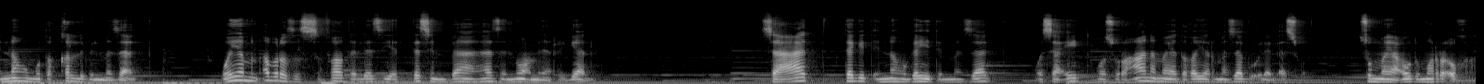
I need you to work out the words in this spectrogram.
إنه متقلب المزاج. وهي من أبرز الصفات التي يتسم بها هذا النوع من الرجال. ساعات تجد إنه جيد المزاج وسعيد وسرعان ما يتغير مزاجه إلى الأسوأ ثم يعود مرة أخرى.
